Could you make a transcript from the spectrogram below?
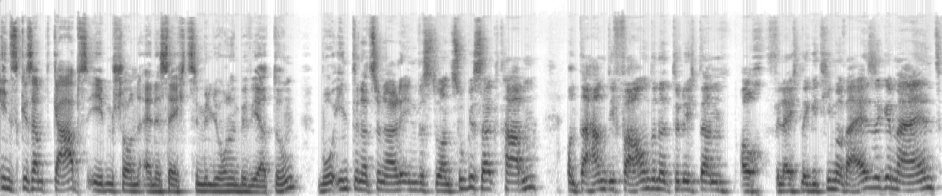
Insgesamt gab es eben schon eine 16 Millionen Bewertung, wo internationale Investoren zugesagt haben. Und da haben die Founder natürlich dann auch vielleicht legitimerweise gemeint,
